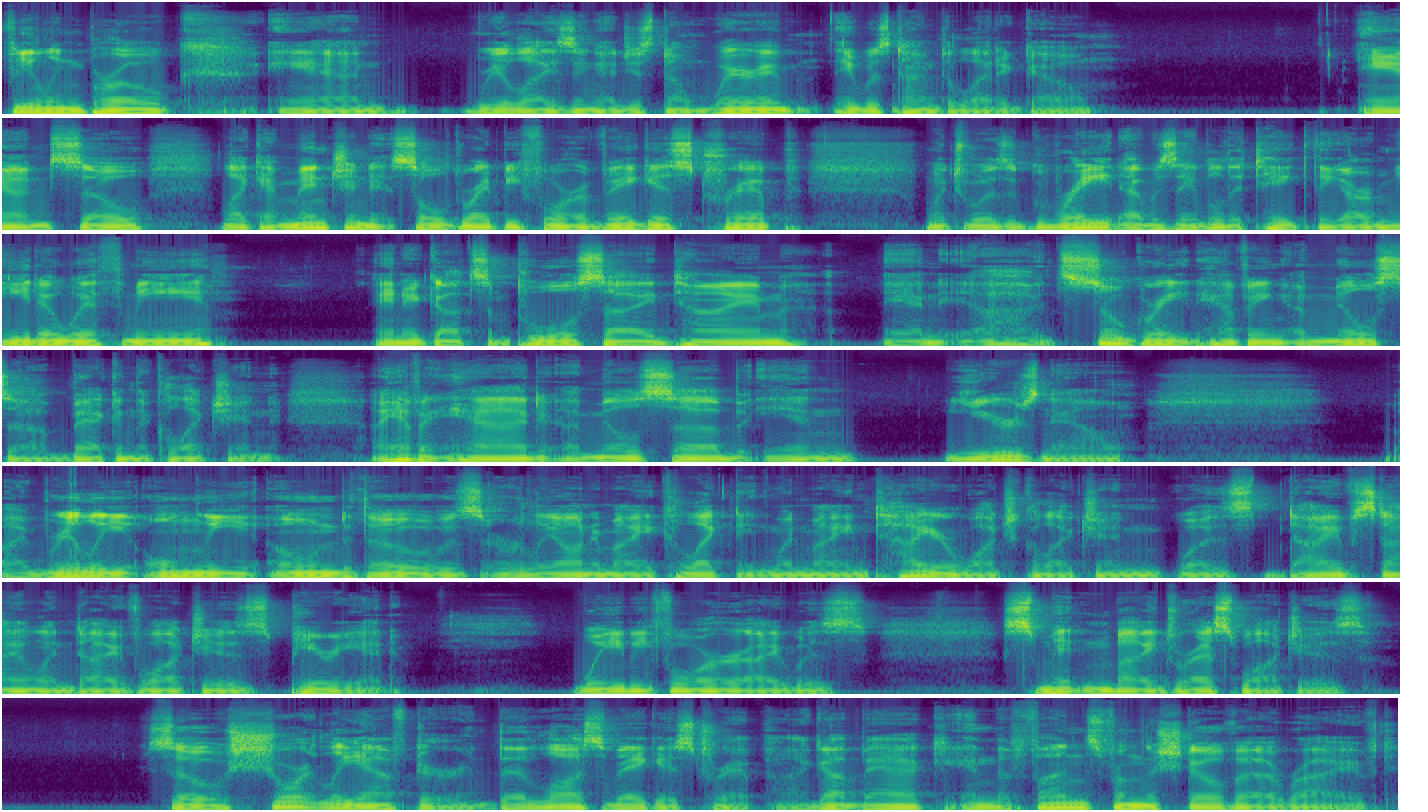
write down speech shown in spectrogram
feeling broke and realizing I just don't wear it, it was time to let it go. And so, like I mentioned, it sold right before a Vegas trip, which was great. I was able to take the Armida with me, and it got some poolside time. And uh, it's so great having a Milsub back in the collection. I haven't had a Milsub in years now. I really only owned those early on in my collecting when my entire watch collection was dive style and dive watches, period. Way before I was smitten by dress watches. So, shortly after the Las Vegas trip, I got back and the funds from the Stowa arrived.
